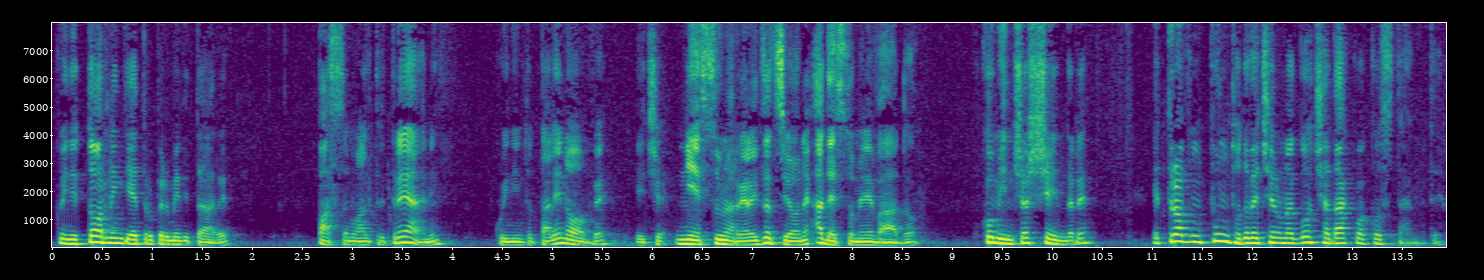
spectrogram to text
Quindi torna indietro per meditare. Passano altri tre anni, quindi in totale nove, dice nessuna realizzazione, adesso me ne vado. Comincia a scendere e trova un punto dove c'era una goccia d'acqua costante,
